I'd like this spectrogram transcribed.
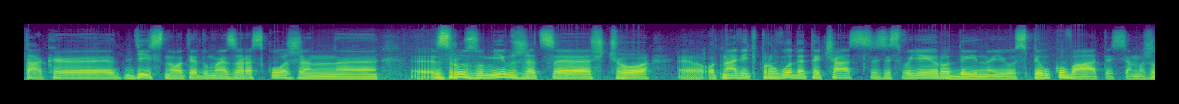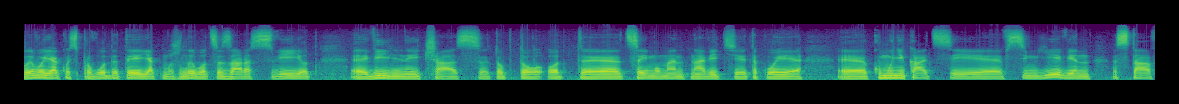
Так, е, дійсно, от я думаю, зараз кожен е, е, зрозумів вже це, що от навіть проводити час зі своєю родиною, спілкуватися, можливо, якось проводити, як можливо, це зараз свій от вільний час. Тобто, от цей момент навіть такої. Комунікації в сім'ї він став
